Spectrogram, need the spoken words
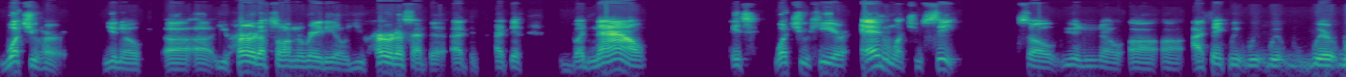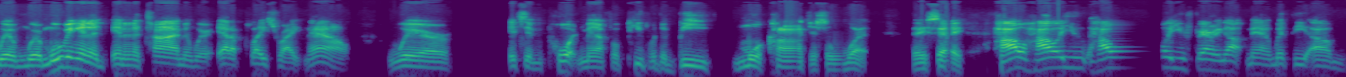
what you heard. You know, uh, uh, you heard us on the radio, you heard us at the at the at the. But now, it's what you hear and what you see. So you know, uh, uh, I think we we we we're we're we're moving in a in a time, and we're at a place right now where it's important, man, for people to be more conscious of what they say. How how are you how are you faring up, man, with the um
